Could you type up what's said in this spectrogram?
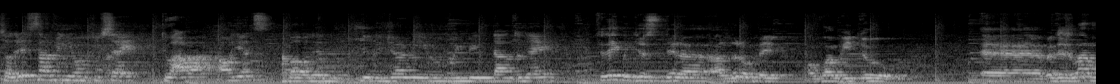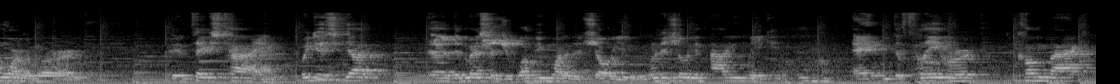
something you want to say to our audience about the, the, journey we've been down today? Today we just did a, a little bit of what we do, uh, but there's a lot more to learn. It takes time. We just got uh, the message of what we wanted to show you. We wanted to show you how you make it and the flavor to come back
